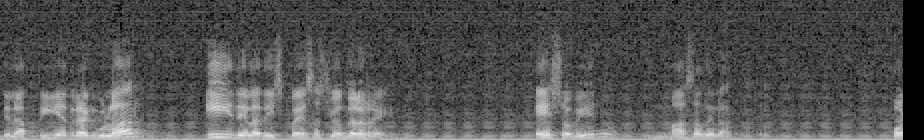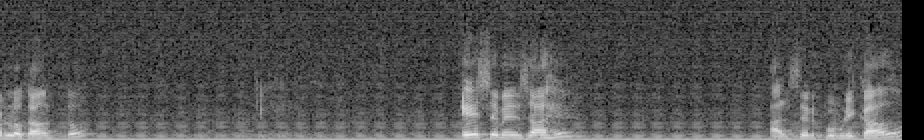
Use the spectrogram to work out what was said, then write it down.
de la piedra angular y de la dispensación del reino. Eso vino más adelante. Por lo tanto, ese mensaje, al ser publicado,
